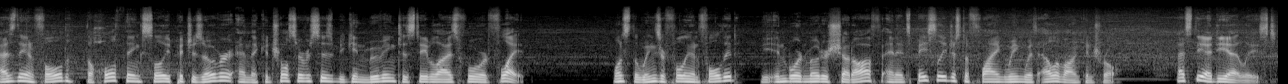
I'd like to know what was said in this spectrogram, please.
As they unfold, the whole thing slowly pitches over and the control surfaces begin moving to stabilize forward flight. Once the wings are fully unfolded, the inboard motors shut off and it's basically just a flying wing with elevon control. That's the idea at least.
